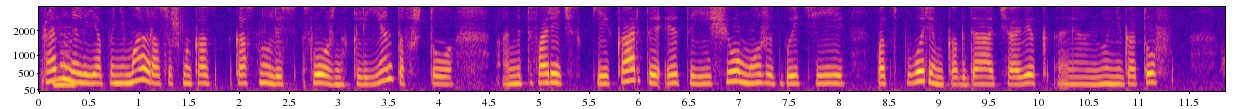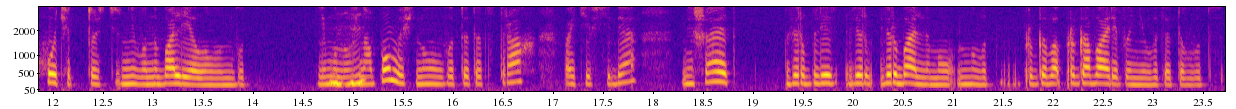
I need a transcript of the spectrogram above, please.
Правильно ну. ли я понимаю, раз уж мы коснулись сложных клиентов, что а, метафорические карты это еще может быть и подспорьем, когда человек э, ну, не готов, хочет, то есть у него наболело, он вот ему угу. нужна помощь, но вот этот страх пойти в себя мешает вербализ, вер, вербальному ну, вот, проговариванию вот этого вот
